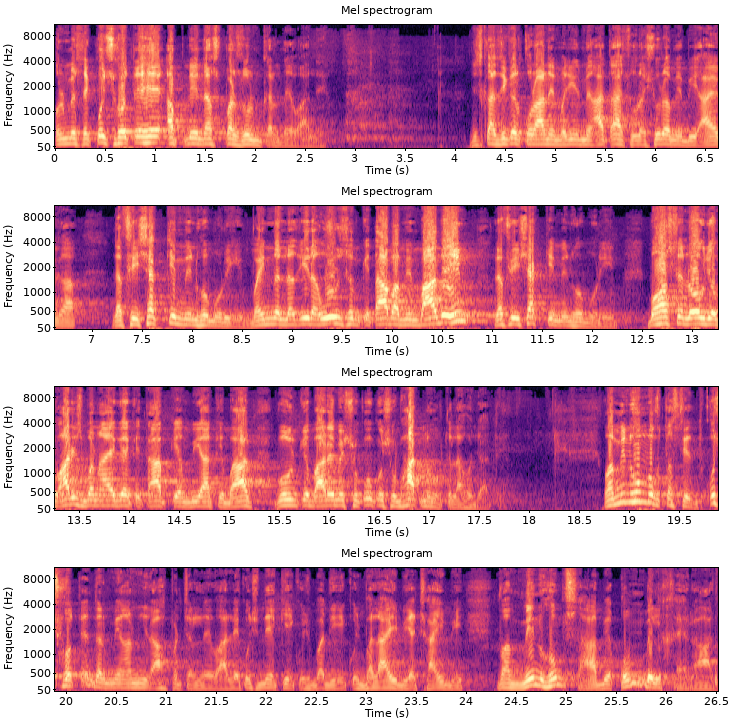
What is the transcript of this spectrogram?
ان میں سے کچھ ہوتے ہیں اپنے نفس پر ظلم کرنے والے۔ جس کا ذکر قرآن مجید میں آتا ہے، سورہ شورہ میں بھی آئے گا۔ لفی شک منہ مریم. بین النظیر اولسم کتاب من بعدہم لفی شک منہ مریم. بہت سے لوگ جو وارث بنائے گئے کتاب کے انبیاء کے بعد وہ ان کے بارے میں شکوک و شبہات میں مبتلا ہو جاتے ہیں۔ وہ منہم مختصر کچھ ہوتے ہیں درمیانی راہ پر چلنے والے، کچھ نیکی، کچھ بدی، کچھ بھلائی بھی، اچھائی بھی۔ وہ منہم سابقم بالخیرات،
